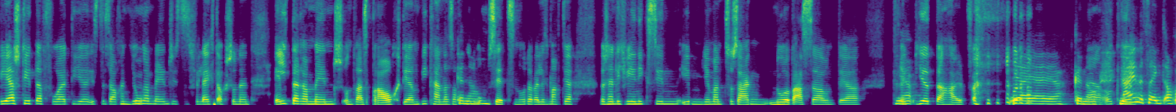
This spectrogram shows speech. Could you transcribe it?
wer steht da vor dir? Ist das auch ein junger Mensch? Ist das vielleicht auch schon ein älterer Mensch? Und was braucht der? Und wie kann er es auch genau. gut umsetzen? Oder? Weil es macht ja wahrscheinlich wenig Sinn, eben jemand zu sagen, nur Wasser und der krepiert ja. da halb. ja, ja, ja, genau. Ja, okay. Nein, es hängt auch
